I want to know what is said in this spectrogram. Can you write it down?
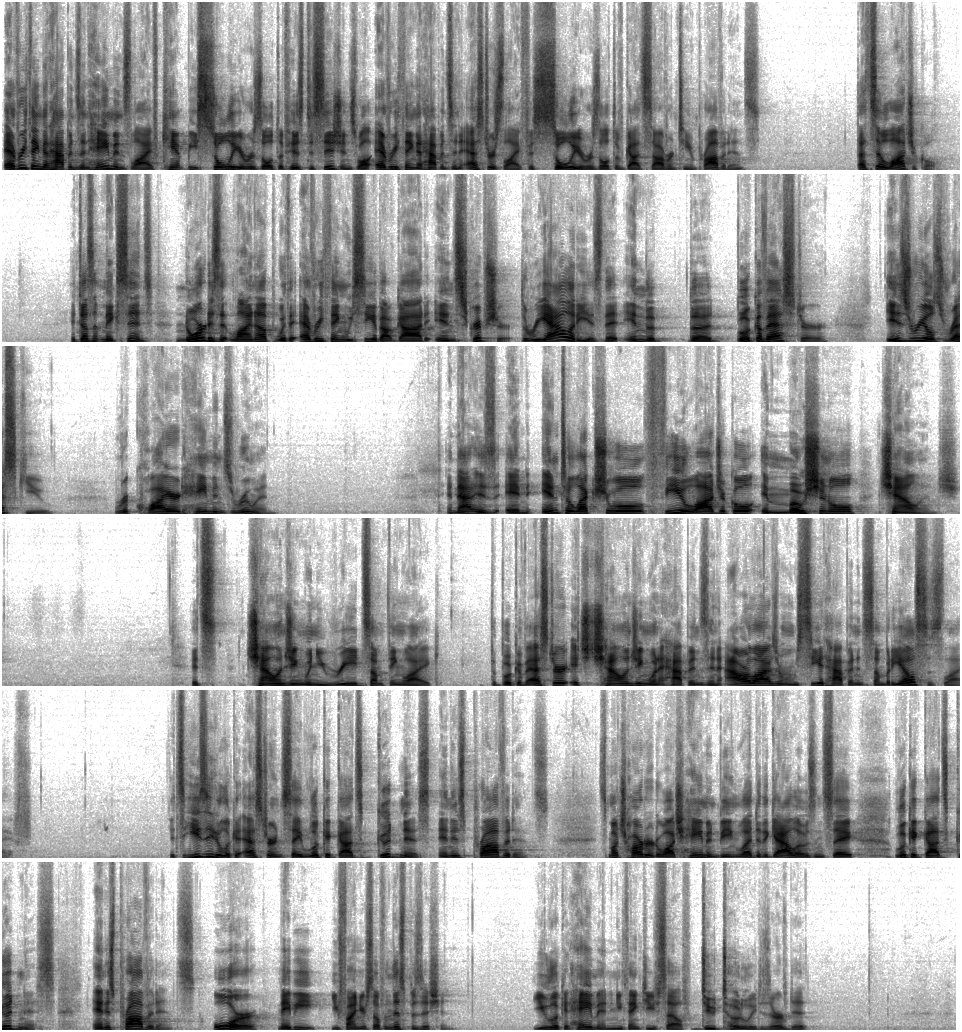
Everything that happens in Haman's life can't be solely a result of his decisions, while everything that happens in Esther's life is solely a result of God's sovereignty and providence. That's illogical. It doesn't make sense, nor does it line up with everything we see about God in Scripture. The reality is that in the, the book of Esther, Israel's rescue required Haman's ruin. And that is an intellectual, theological, emotional challenge. It's challenging when you read something like the book of Esther. It's challenging when it happens in our lives or when we see it happen in somebody else's life. It's easy to look at Esther and say, look at God's goodness and his providence. It's much harder to watch Haman being led to the gallows and say, look at God's goodness and his providence. Or maybe you find yourself in this position. You look at Haman and you think to yourself, dude totally deserved it.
